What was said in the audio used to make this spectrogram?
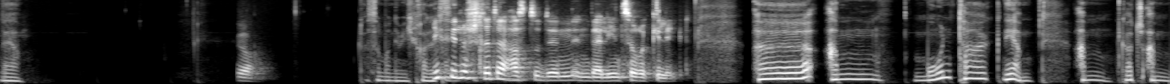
naja. Ja. Das sind wir nämlich gerade. Wie viele Schritte hast du denn in Berlin zurückgelegt? Äh, am Montag, nee, am, am, Quatsch, am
